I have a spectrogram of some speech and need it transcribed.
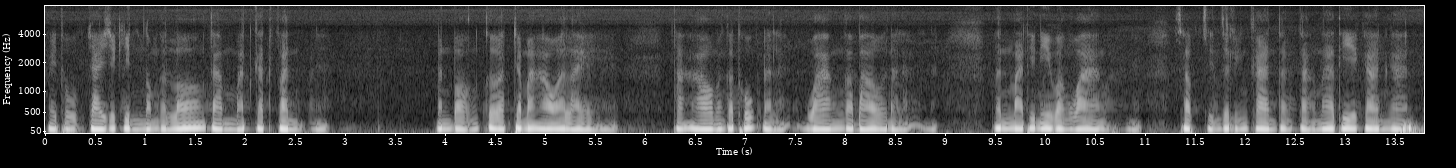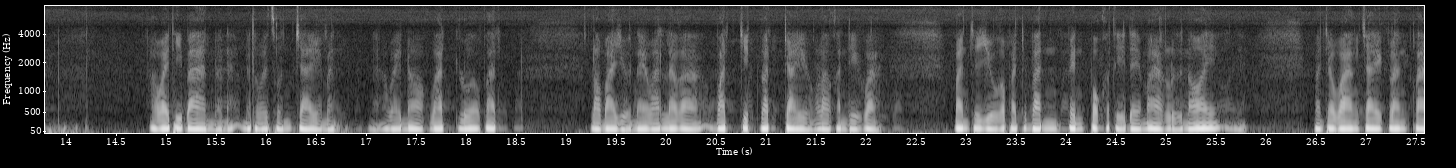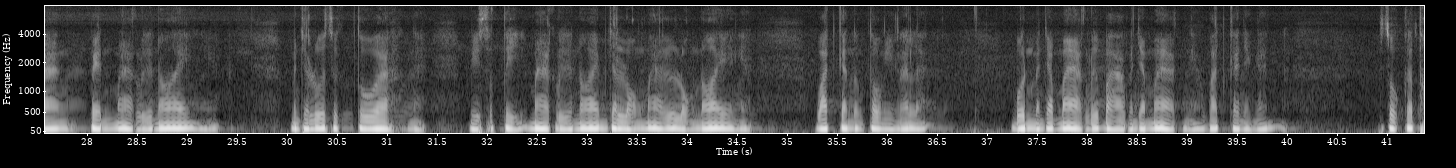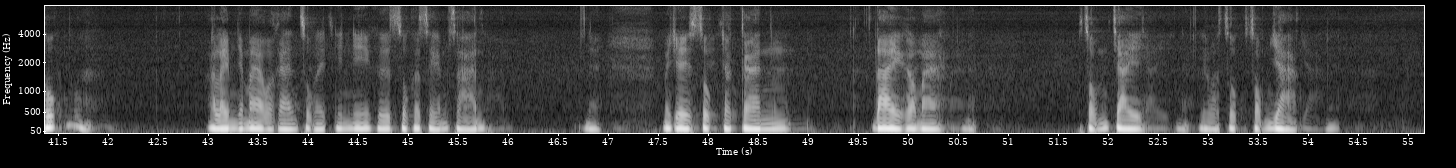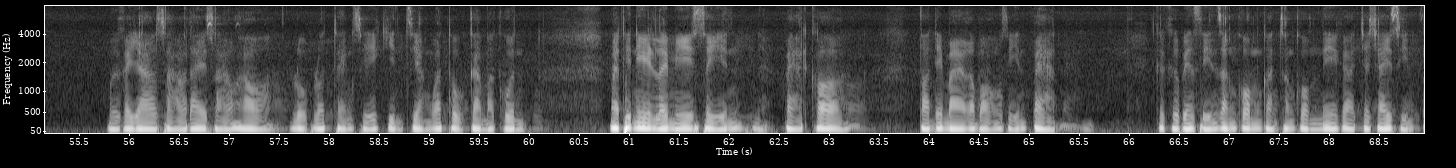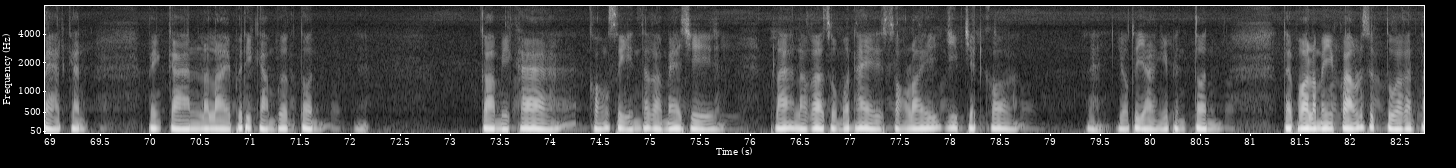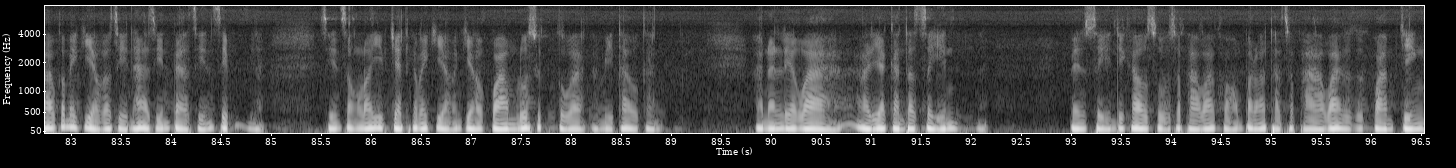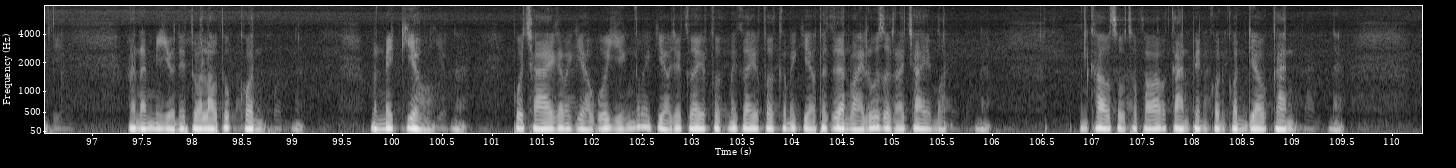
ไม่ถูกใจจะกินนมกันร้องกำหมัดกัดฟันมันบอกเกิดจะมาเอาอะไร ถ้าเอามันก็ทุกข์นั่นแหละวางก็เบานั่นแหละ มันมาที่นี่วางวางทรัพย์สินสลิงการต่างๆ หน้าที่การงาน เอาไว้ที่บ้านนะไม่ต้องไปสนใจมันเอาไว้นอกวัดรั้ววัด เรามาอยู่ในวัดแล้วก็วัดจิตวัดใจของเรากันดีกว่า มันจะอยู่กับปัจจุบันเป็นปกติได้มากหรือน้อย มันจะวางใจกลางๆเป็นมากหรือน้อย มันจะรู้สึกตัวนะมีสติมากหรือน้อย มันจะหลงมากหรือหลงน้อยอย่างเงี้ยวัดกันตรงๆอย่างนั้นแหละ บุญมันจะมากหรือบาปมันจะมากเนี่ยวัดกันอย่างนั้น สุขกับทุกข์อะไรมันจะมากกว่าการสุขในที่นี้คือสุขเกษมสารนะไม่ใช่สุขจากการได้เข้ามานะสมใจนะเรียกว่าสุขสมอยาก มือขยาวสาวได้สาวเอา รูปรสแสงสีกลิ่นเสียงวัตถุกรรมคุณ มาที่นี่เลยมีศีลแปดข้อ ตอนที่มาก็บอกศีลแปด ก็คือเป็นศีลสังคมก่อนสังคมนี้ก็จะใช้ศีลแปดกัน เป็นการละลายพฤติกรรมเบื้องต้น ก็มีค่าของศีลเท่ากับแม่ชี พระเราก็สมมติให้ 227 ข้อยกตัวอย่างนี้เป็นต้น แต่พอเรามีความรู้สึกตัวกันปั๊บก็ไม่เกี่ยวกับศีลห้าศีลแปดศีลสิบศีลสองยิบเจ็ดก็ไม่เกี่ยวมันเกี่ยวกับความรู้สึกตัวมีเท่ากัน อันนั้นเรียกว่าอริยกันตศีล เป็นศีลที่เข้าสู่สภาวะของปรมัตถสภาวะก็คือความจริง อันนั้นมีอยู่ในตัวเราทุกคน มันไม่เกี่ยวผู้ชายก็ไม่เกี่ยวผู้หญิงก็ไม่เกี่ยวจะเคยฝึกไม่เคยฝึกก็ไม่เกี่ยวถ้าเคลื่อนไหวรู้สึกแล้วใช่หมดนะมันเข้าสู่สภาวะการเป็นคนคนเดียวกันนะ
